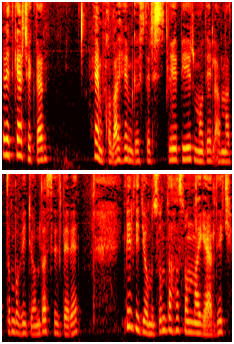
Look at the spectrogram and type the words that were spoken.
Evet gerçekten hem kolay hem gösterişli bir model anlattım bu videomda sizlere. Bir videomuzun daha sonuna geldik.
